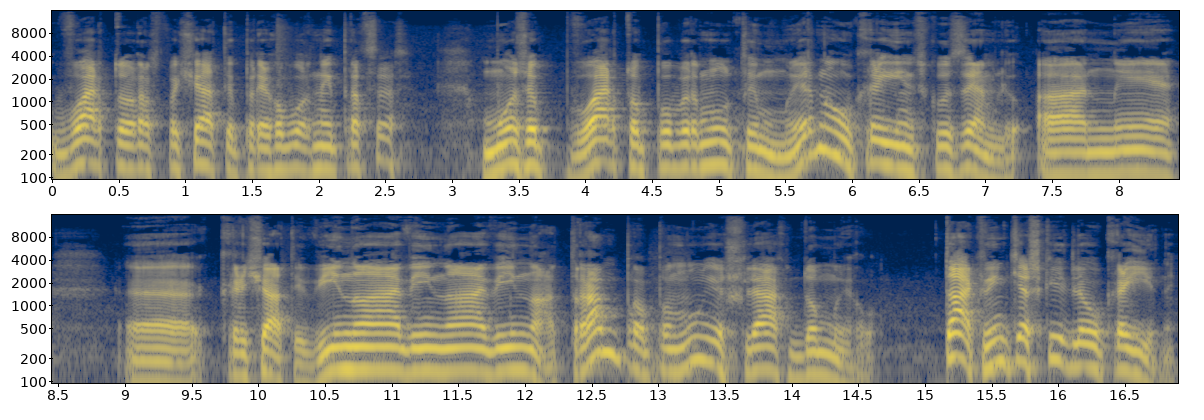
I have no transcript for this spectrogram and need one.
варто розпочати переговорний процес? Може, варто повернути мир на українську землю, а не е, кричати Війна, війна, війна. Трамп пропонує шлях до миру. Так, він тяжкий для України,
